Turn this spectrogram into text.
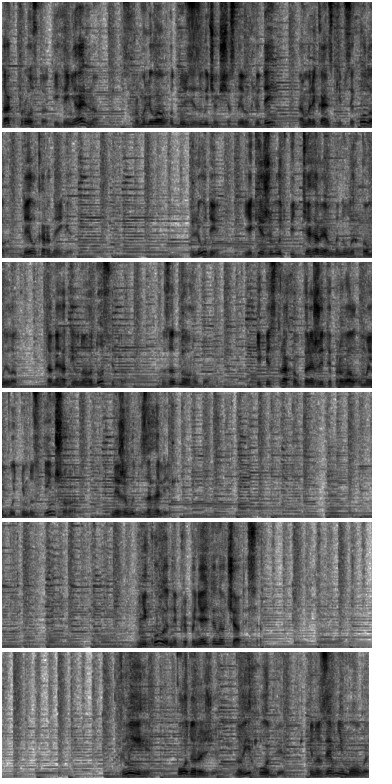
Так просто і геніально сформулював одну зі звичок щасливих людей американський психолог Дейл Карнегі. Люди, які живуть під тягарем минулих помилок та негативного досвіду, з одного боку, і під страхом пережити провал у майбутньому з іншого, не живуть взагалі. Ніколи не припиняйте навчатися. Книги, подорожі, нові хобі, іноземні мови,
